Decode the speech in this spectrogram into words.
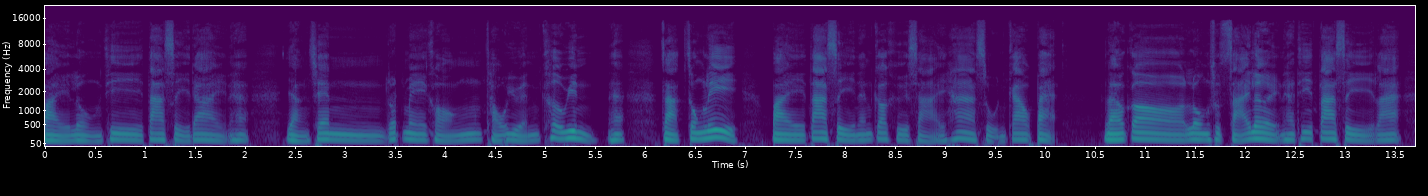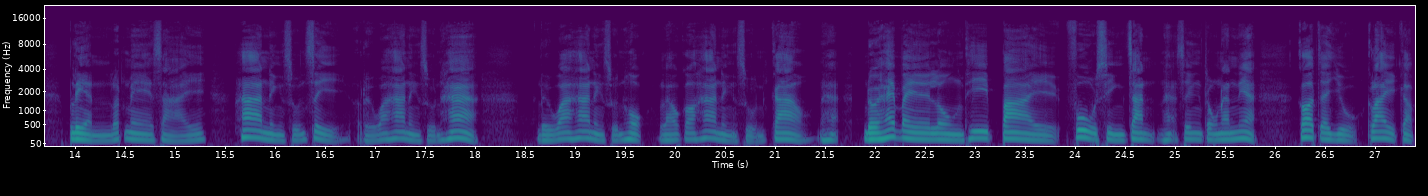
ไปลงที่ต้าสีได้นะฮะอย่างเช่นรถเมล์ของเถาหยวนเค่ออวิ้นนะฮะจากจงลี่ ไปต้าซีนั้นก็คือสาย 5098 แล้วก็ลงสุดสายเลยนะฮะที่ต้าซีและเปลี่ยนรถเมล์สาย 5104 หรือว่า 5105 หรือว่า 5106 แล้วก็ 5109 นะฮะ โดยให้ไปลงที่ป้ายฟู่ซิงจันนะฮะ ซึ่งตรงนั้นเนี่ยก็จะอยู่ใกล้กับ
